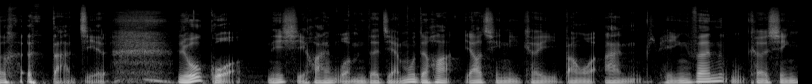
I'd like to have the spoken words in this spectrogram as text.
打劫，如果。你喜欢我们的节目的话，邀请你可以帮我按评分五颗星，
